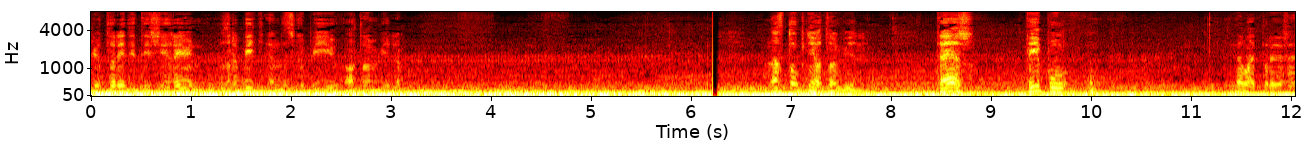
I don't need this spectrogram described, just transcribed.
півтори-дві тисячі гривень, зробіть ендоскопію автомобіля. Наступні автомобілі теж типу. Давай, проїжджай.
